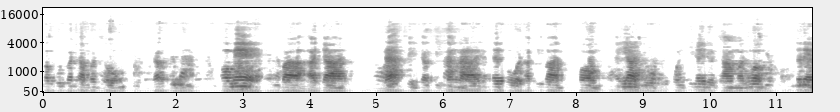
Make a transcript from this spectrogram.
พระพุทธพระธรรมพระสงฆ์และคุณพ่อแม่ครูบาอาจารย์ และสิ่งศักดิ์สิทธิ์ทั้งหลาย ได้โปรดอภิบาลคุ้มครองให้ญาติโยมทุกคนที่ได้เดินทางมาร่วม แสดง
